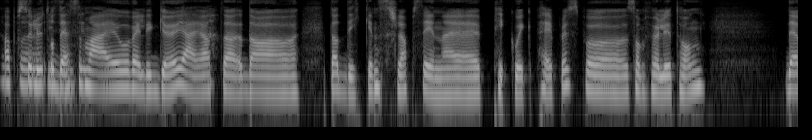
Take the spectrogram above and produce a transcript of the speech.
Absolutt. Og det som er jo veldig gøy, er at da, da Dickens slapp sine Pickwick Papers på, som føljetong det,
